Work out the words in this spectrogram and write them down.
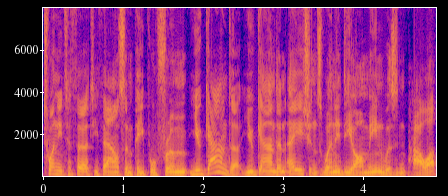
20 to 30,000 people from Uganda, Ugandan Asians, when Idi Amin was in power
